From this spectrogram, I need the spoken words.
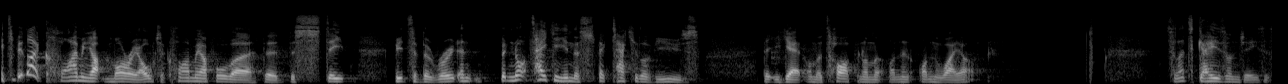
it's a bit like climbing up Moree Altar, climbing up all the, the, the steep bits of the route, and, but not taking in the spectacular views that you get on the top and on the, on, on the way up. So let's gaze on Jesus.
